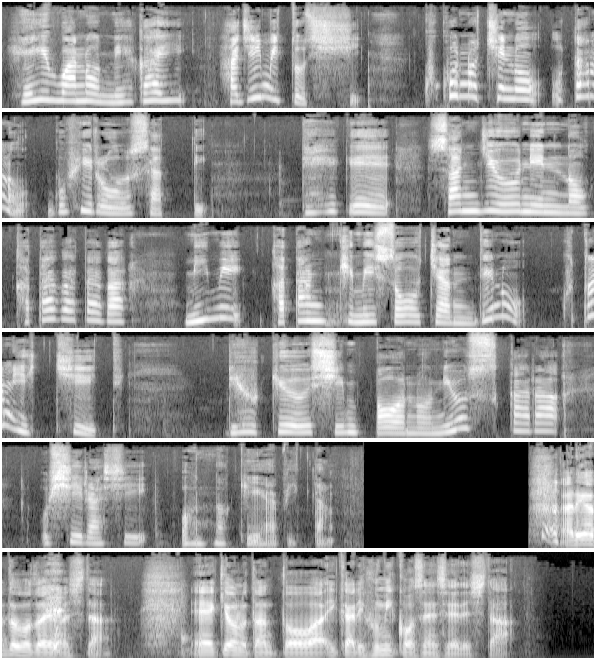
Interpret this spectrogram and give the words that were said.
平和の願いはじめとし、九つの歌のご披露さって、定芸30人の方々が耳かたんきみそうちゃんでのことについて、琉球新報のニュースからお知らしおんのきやびたん。ありがとうございました。えー、今日の担当は碇文子先生でした。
